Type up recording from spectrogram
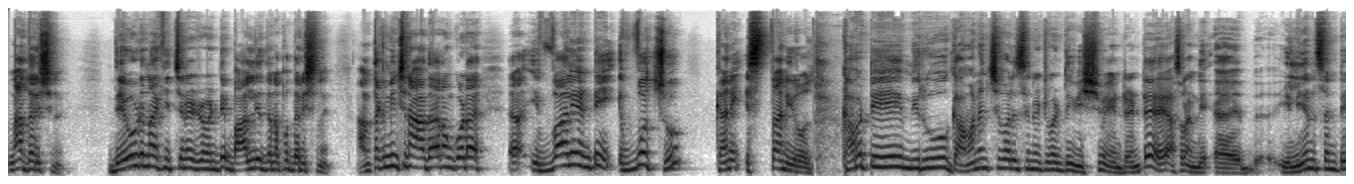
నా దర్శనం దేవుడు నాకు ఇచ్చినటువంటి బాల్య దినపు దర్శనం అంతకుమించిన ఆధారం కూడా ఇవ్వాలి అంటే ఇవ్వచ్చు. కానీ ఇస్తాను ఈరోజు కాబట్టి మీరు గమనించవలసినటువంటి విషయం ఏంటంటే అసలు ఎలియన్స్ అంటే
